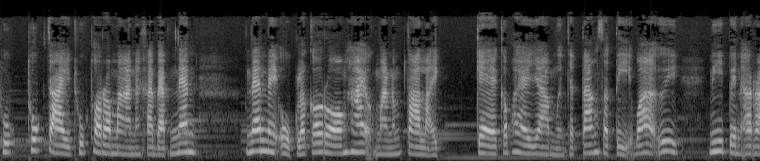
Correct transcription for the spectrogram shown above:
ทุกทุกใจทุกทรมานนะคะ แบบแน่น แน่นในอกแล้วก็ร้องไห้ออกมาน้ำตาไหล แกก็พยายามเหมือนจะตั้งสติว่า เอ้ย นี่เป็นอะไร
